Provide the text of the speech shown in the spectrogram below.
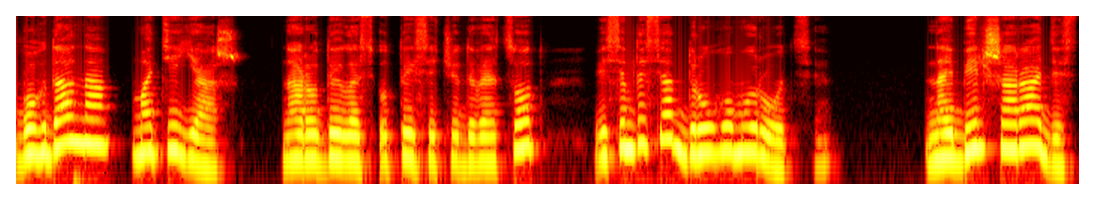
Богдана Матіяш народилась у 1982 році. Найбільша радість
